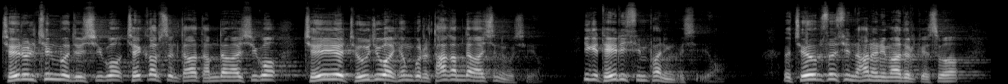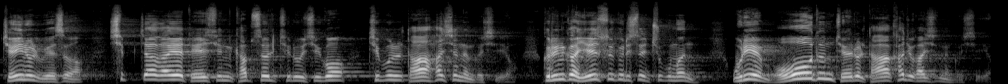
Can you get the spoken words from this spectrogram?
죄를 짊어지시고 죄값을 다 담당하시고 죄의 저주와 형벌을 다 감당하시는 것이에요. 이게 대리 심판인 것이에요. 죄 없으신 하나님 아들께서 죄인을 위해서 십자가에 대신 값을 치르시고 집을 다 하시는 것이에요. 그러니까 예수 그리스도의 죽음은 우리의 모든 죄를 다 가져가시는 것이에요.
